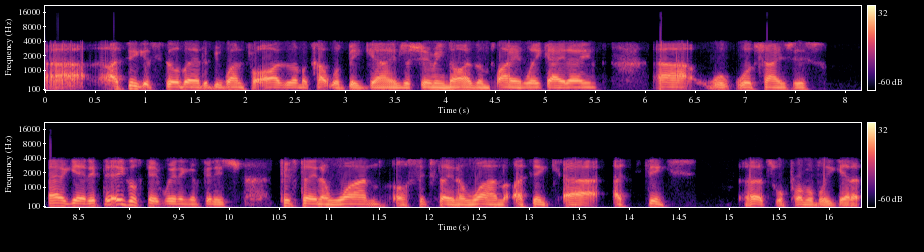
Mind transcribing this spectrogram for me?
Uh, I think it's still there to be won for either of them. A couple of big games, assuming neither of them play in Week 18, uh, will will change this. And again, if the Eagles keep winning and finish 15 and one or 16 and one, I think uh, I think Hurts will probably get it.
